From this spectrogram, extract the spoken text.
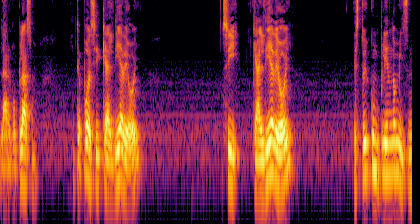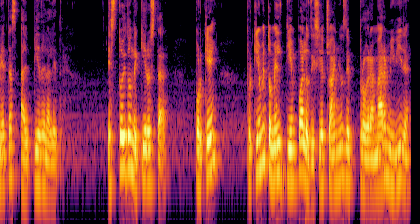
largo plazo. Y te puedo decir que al día de hoy, sí, que al día de hoy estoy cumpliendo mis metas al pie de la letra. Estoy donde quiero estar. ¿Por qué? Porque yo me tomé el tiempo a los 18 años de programar mi vida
